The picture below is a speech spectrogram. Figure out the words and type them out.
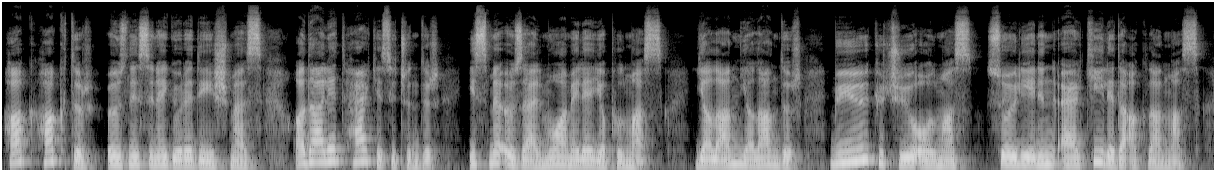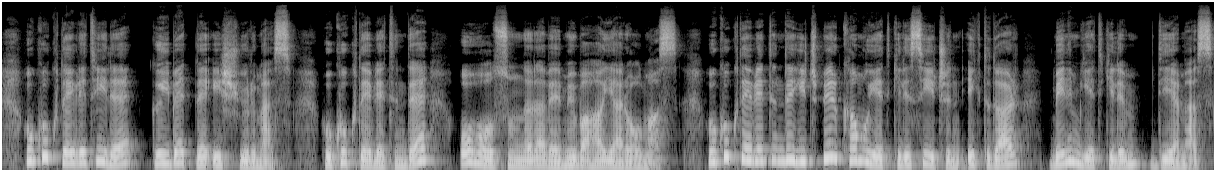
Hak haktır, öznesine göre değişmez. Adalet herkes içindir. İsme özel muamele yapılmaz. Yalan yalandır. Büyüğü küçüğü olmaz. Söyleyenin erkiyle de aklanmaz. Hukuk devletiyle gıybetle iş yürümez. Hukuk devletinde oh olsunlara ve mübaha yer olmaz. Hukuk devletinde hiçbir kamu yetkilisi için iktidar benim yetkilim diyemez.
